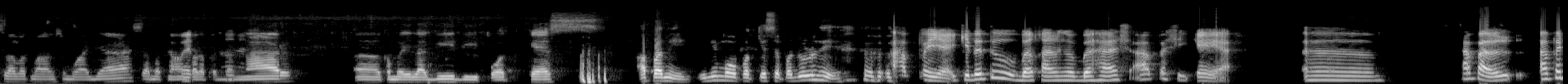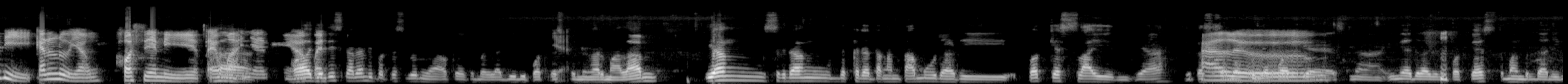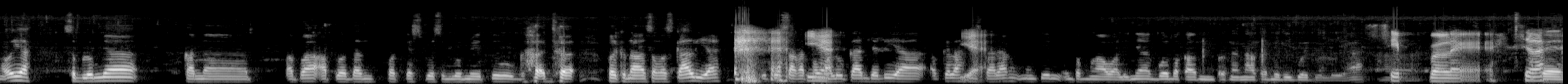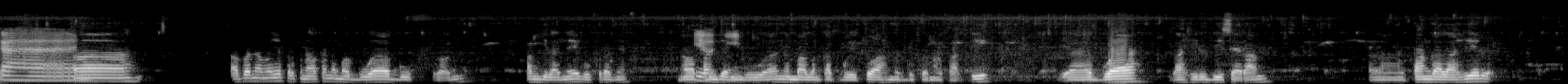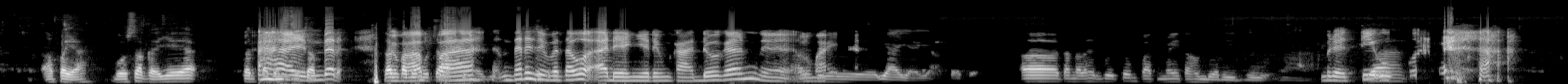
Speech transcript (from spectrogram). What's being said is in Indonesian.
selamat malam semuanya. Selamat malam para pendengar. Uh, kembali lagi di podcast apa nih? Ini mau podcast siapa dulu nih? apa ya? Kita tuh bakal ngebahas apa sih kayak uh, apa apa nih? Kan lu yang hostnya nih, temanya nih. Oh, apa? jadi sekarang di podcast gue nih ya. Oke, kembali lagi di podcast yeah. pendengar malam yang sedang kedatangan tamu dari podcast lain ya. Kita Halo. punya podcast. Nah, ini adalah dari podcast teman berdaring. Oh ya, sebelumnya karena apa uploadan podcast gue sebelumnya itu gak ada perkenalan sama sekali ya itu sangat yeah. memalukan jadi ya oke okay lah yeah. sekarang mungkin untuk mengawalinya gue bakal memperkenalkan diri gue dulu ya sip uh, boleh silakan okay. uh, apa namanya perkenalkan nama gue Gufron panggilannya ya Gufron ya. Nama Yo, panjang gue nama lengkap gue itu Ahmad Gufron Alfati ya gue lahir di Serang. Uh, tanggal lahir apa ya usah kayaknya ya. Ntar ah, ntar. gak apa-apa. ntar siapa tahu ada yang ngirim kado kan? Ya, lumayan. ya ya ya. Uh, tanggal lahir gue itu 4 Mei tahun 2000 nah, berarti ya, umur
